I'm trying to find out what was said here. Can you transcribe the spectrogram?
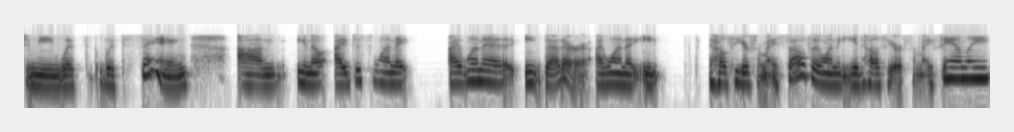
to me with with saying, um, you know, I just want to I want to eat better. I want to eat healthier for myself. I want to eat healthier for my family.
